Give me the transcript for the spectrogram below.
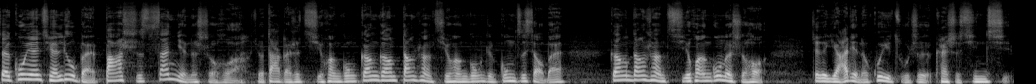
在公元前六百八十三年的时候啊，就大概是齐桓公刚刚当上齐桓公，这公子小白刚当上齐桓公的时候，这个雅典的贵族制开始兴起，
